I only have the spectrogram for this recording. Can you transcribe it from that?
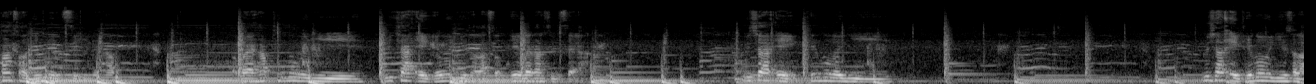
ภาคสาร์ที่14,000นะครับ ต่อไปครับเทคโนโลยีวิชาเอกเทคโนโลยีสารสนเทศและการสื่อสารวิชาเอกเทคโนโลยี วิชาเอกเทคโนโลยีสาร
